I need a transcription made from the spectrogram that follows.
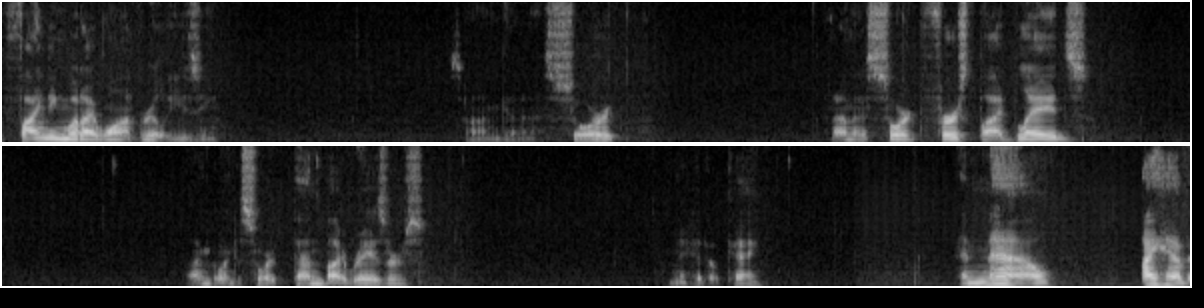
finding what I want real easy. So I'm going to sort. I'm going to sort first by blades. I'm going to sort then by razors I'm going to hit OK. And now I have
